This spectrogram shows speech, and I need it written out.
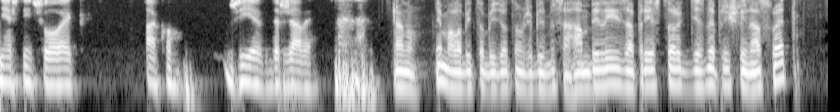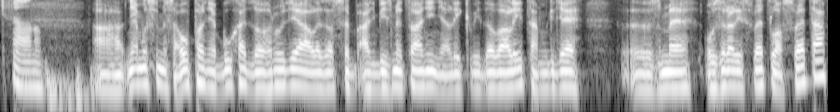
dnešný človek ako žije v države. Áno, nemalo by to byť o tom, že by sme sa hambili za priestor, kde sme prišli na svet. Áno. A nemusíme sa úplne búchať do hrudia, ale zase, ať by sme to ani nelikvidovali, tam, kde sme uzreli svetlo sveta.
